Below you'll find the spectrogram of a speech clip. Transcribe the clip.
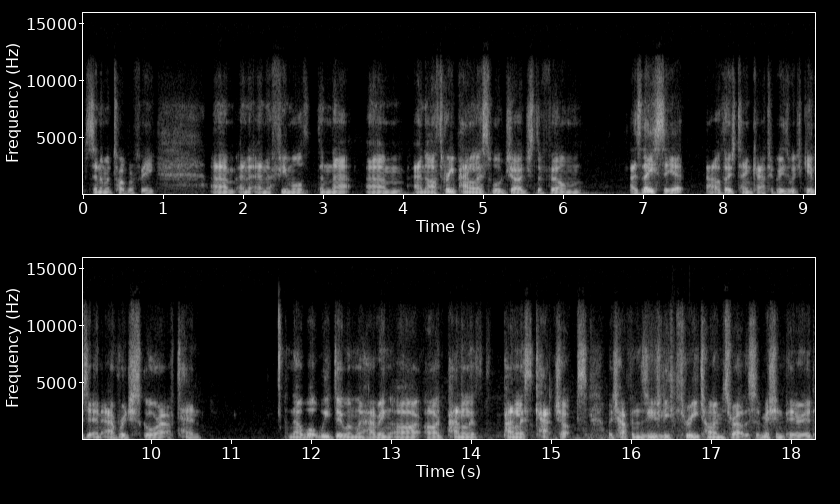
cinematography, um, and, and a few more than that. Um, and our three panelists will judge the film as they see it out of those 10 categories, which gives it an average score out of 10. Now, what we do when we're having our, our panelist panelist catch ups, which happens usually three times throughout the submission period,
